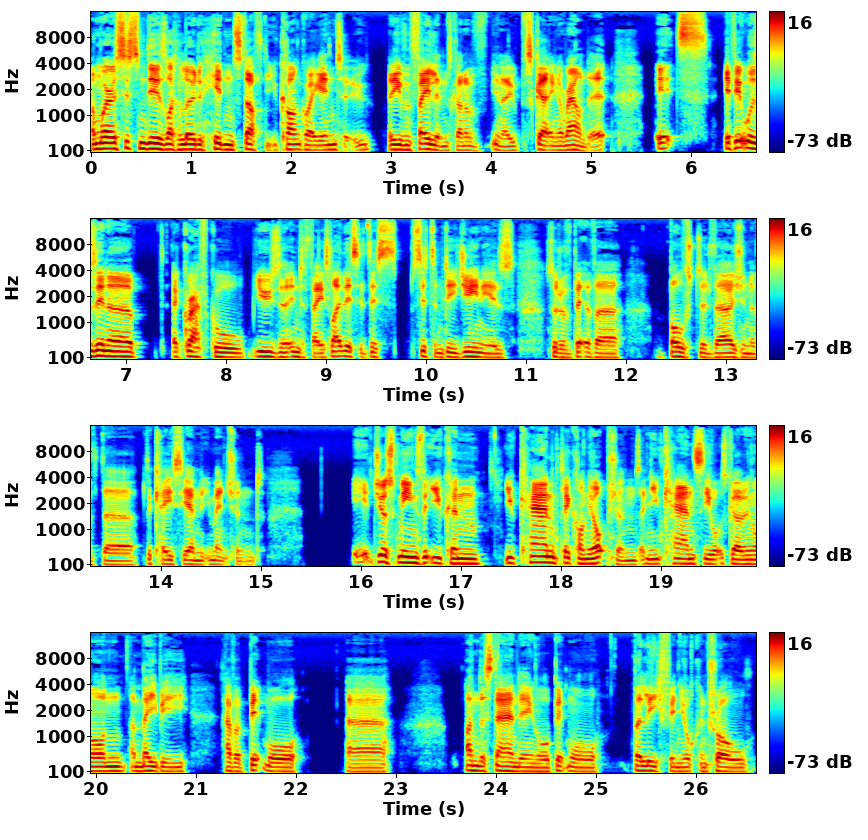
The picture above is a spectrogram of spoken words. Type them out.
And whereas Systemd is like a load of hidden stuff that you can't quite get into, and even Phelim's kind of you know skirting around it. It's if it was in a a graphical user interface like this, is this Systemd Genie is sort of a bit of a bolstered version of the the KCM that you mentioned it just means that you can you can click on the options and you can see what's going on and maybe have a bit more uh, understanding or a bit more belief in your control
